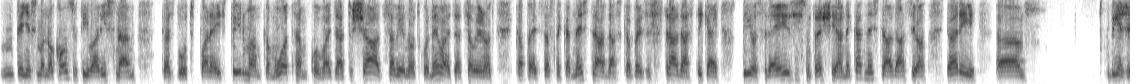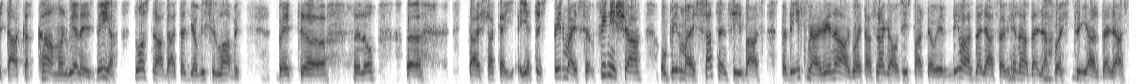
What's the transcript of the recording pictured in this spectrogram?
pieņemsim no konstruktīvā risinājuma, kas būtu pareizi pirmam, kam otram, ko vajadzētu šādi savienot, ko nevajadzētu savienot, kāpēc tas nekad nestrādās, kāpēc tas strādās tikai divas reizes un trešajā nekad nestrādās, jo, jo arī uh, bieži tā, ka kā man vienreiz bija nostrādāt, tad jau viss ir labi. Bet, uh, nu, uh, kā es saku, ja tas pirmais finišā un pirmais sacensībās, tad īstenībā ir vienalga, vai tās ragavas vispār tev ir divās daļās, vai vienā daļā, vai trijās daļās.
